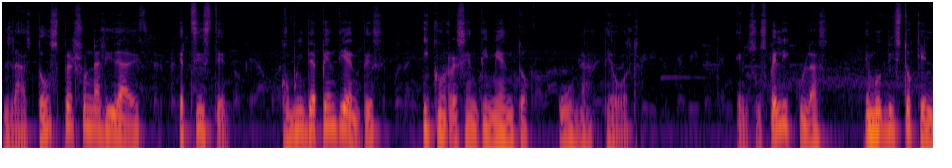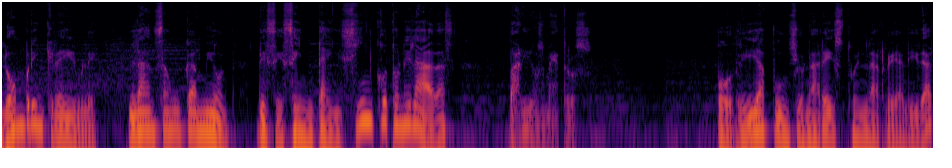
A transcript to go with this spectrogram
Las dos personalidades existen como independientes y con resentimiento una de otra. En sus películas hemos visto que el hombre increíble lanza un camión de 65 toneladas varios metros. ¿Podría funcionar esto en la realidad?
